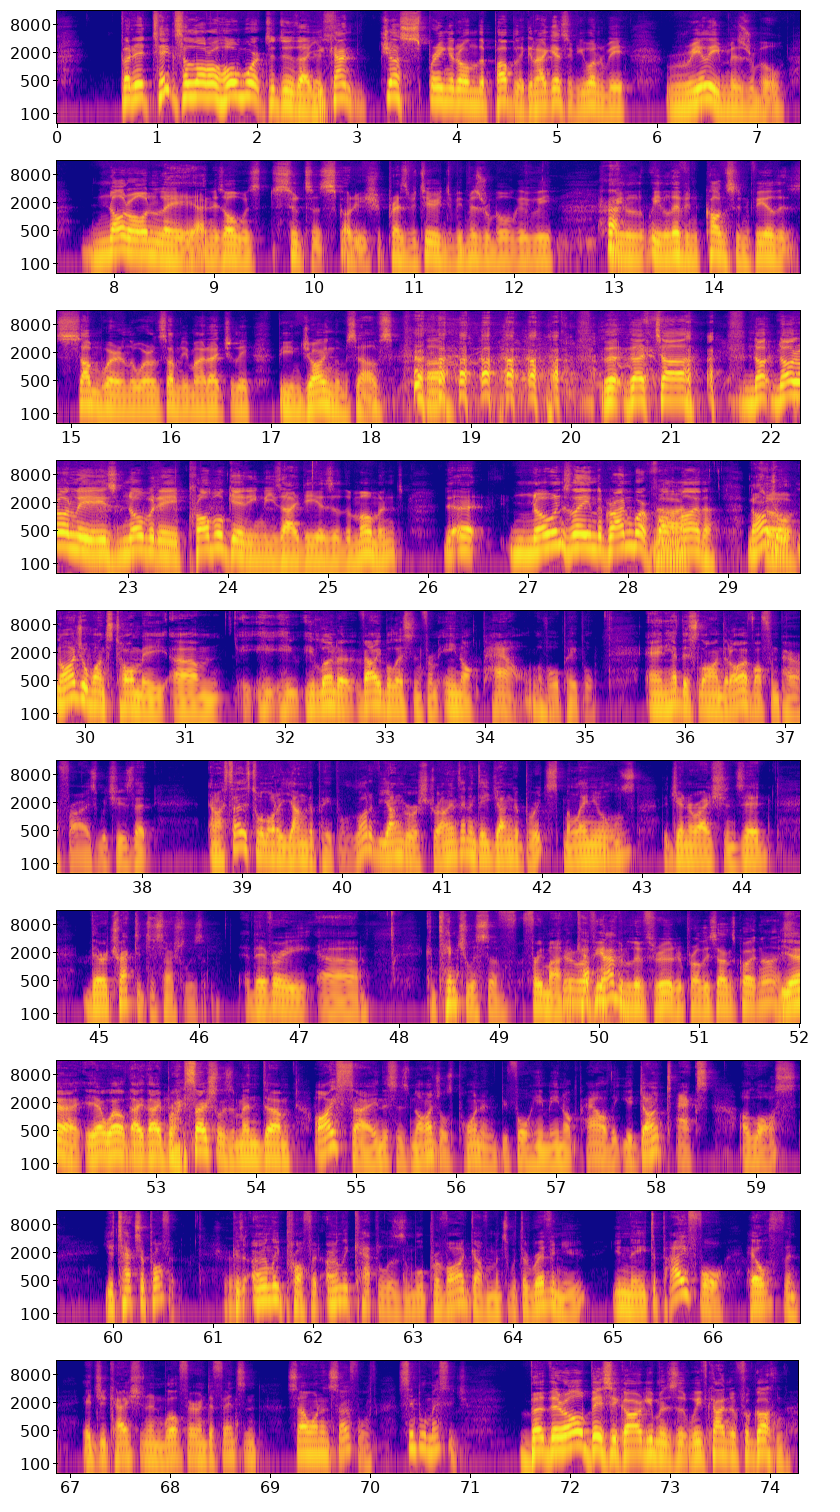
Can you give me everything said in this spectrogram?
But it takes a lot of homework to do that. Yes. You can't just spring it on the public. And I guess if you want to be really miserable, not only, and it always suits a Scottish Presbyterian to be miserable, we, we, we live in constant fear that somewhere in the world somebody might actually be enjoying themselves. Uh, that that uh, not, not only is nobody promulgating these ideas at the moment, uh, no one's laying the groundwork for no. them either. Nigel so. Nigel once told me um, he, he, he learned a valuable lesson from Enoch Powell of all people, and he had this line that I've often paraphrased, which is that, and I say this to a lot of younger people, a lot of younger Australians, and indeed younger Brits, millennials, mm-hmm. the Generation Z, they're attracted to socialism. They're very uh, contemptuous of free market sure, well, If you haven't lived through it, it probably sounds quite nice. Yeah, yeah. Well, they they embrace socialism, and um, I say, and this is Nigel's point, and before him, Enoch Powell, that you don't tax a loss, you tax a profit, because sure. only profit, only capitalism will provide governments with the revenue you need to pay for health and education and welfare and defence and so on and so forth. Simple message. But they're all basic arguments that we've kind of forgotten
